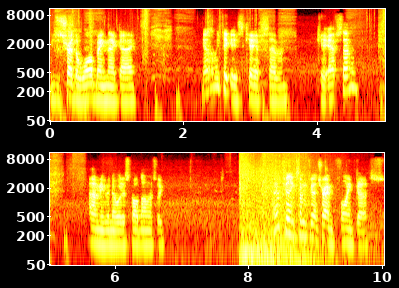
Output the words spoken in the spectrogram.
We just tried to wallbang that guy. Yeah, let me take his KF7. KF7? I don't even know what it's called, honestly. I have a feeling someone's gonna try and flank us.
